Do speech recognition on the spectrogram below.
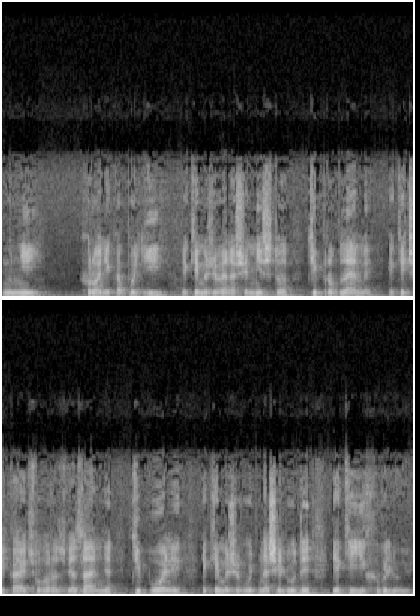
у ній хроніка подій, якими живе наше місто, ті проблеми, які чекають свого розв'язання, ті болі, якими живуть наші люди, які їх хвилюють.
